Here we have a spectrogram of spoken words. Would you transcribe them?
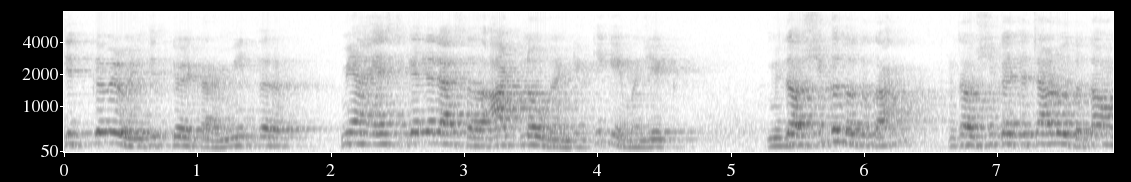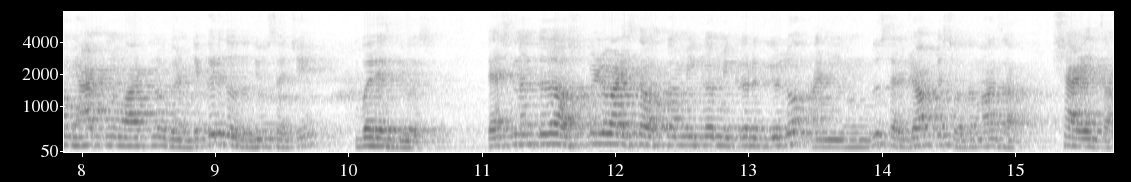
जितकं वेळ होईल तितकं वेळ करा. मी तर मी हायेस्ट केलेलं असं आठ नऊ घंटे ठीक आहे? म्हणजे एक मी जेव्हा शिकत होतो का जेव्हा शिकायचं चालू होतं तेव्हा मी आठ नऊ आठ नऊ घंटे करीत होतो दिवसाचे बरेच दिवस. त्याच्यानंतर स्पीड वाढीचा होता कमी कमी करत गेलो आणि मग दुसरा जो अभ्यास होता माझा शाळेचा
